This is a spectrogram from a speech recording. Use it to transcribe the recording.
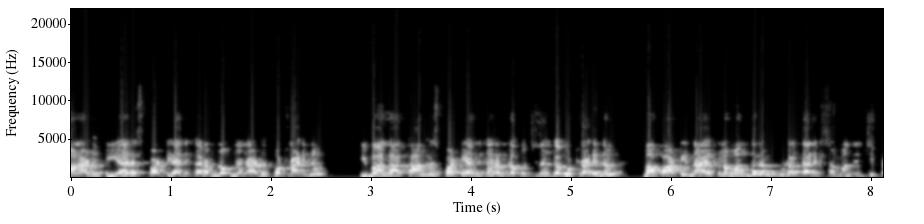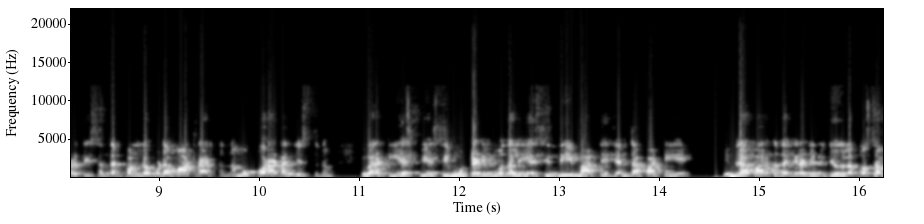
ఆనాడు బీఆర్ఎస్ పార్టీ అధికారంలో ఉన్ననాడు కొట్లాడినాం. ఇవాళ కాంగ్రెస్ పార్టీ అధికారంలోకి వచ్చినాక కొట్లాడినాం. మా పార్టీ నాయకులం అందరం కూడా దానికి సంబంధించి ప్రతి సందర్భంలో కూడా మాట్లాడుతున్నాము పోరాటం చేస్తున్నాం. ఇవాళ టీఎస్పీఎస్సీ ముట్టడి మొదలు చేసింది భారతీయ జనతా పార్టీయే. ఇందిరా పార్క్ దగ్గర నిరుద్యోగుల కోసం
